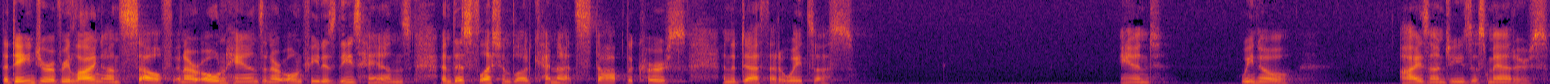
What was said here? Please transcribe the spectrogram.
The danger of relying on self and our own hands and our own feet is these hands and this flesh and blood cannot stop the curse and the death that awaits us. And we know eyes on Jesus matters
